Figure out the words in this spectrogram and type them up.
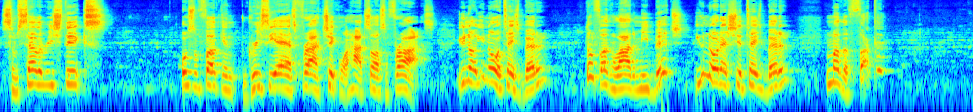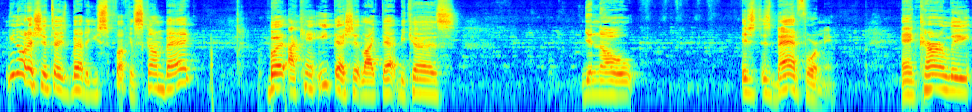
some celery sticks, or some fucking greasy ass fried chicken with hot sauce and fries? You know, you know what tastes better. Don't fucking lie to me, bitch. You know that shit tastes better, motherfucker. You know that shit tastes better, you fucking scumbag. But I can't eat that shit like that because, you know, it's, it's bad for me. And currently,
